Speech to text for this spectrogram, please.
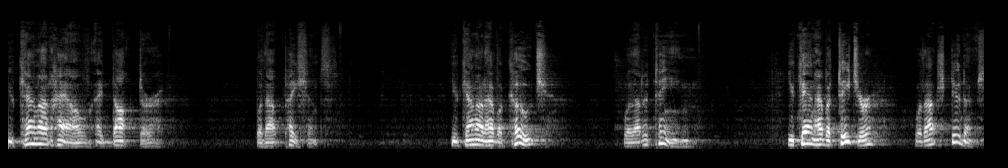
You cannot have a doctor without patients. You cannot have a coach without a team. You can't have a teacher without students.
